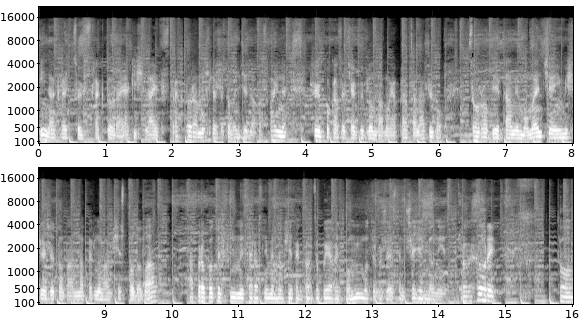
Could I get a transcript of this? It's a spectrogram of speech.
i nagrać coś z traktora. Jakiś live z traktora, myślę, że to będzie dla Was fajne, żeby pokazać jak wygląda moja praca na żywo, co robię w danym momencie i myślę, że to Wam na pewno Wam się spodoba. A propos też filmy teraz nie będą się tak bardzo pojawiać, bo mimo tego, że jestem przeziębiony, jestem trochę chory, to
